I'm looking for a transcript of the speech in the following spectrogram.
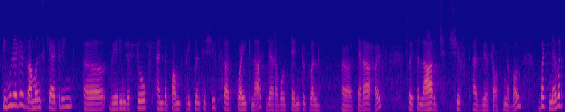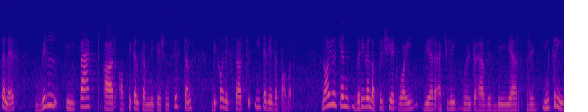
stimulated Raman scattering uh, wherein the Stokes and the pump frequency shifts are quite large, they are about 10 to 12 uh, terahertz. So, it is a large shift as we are talking about, but nevertheless will impact our optical communication systems because it starts to eat away the power. Now, you can very well appreciate why we are actually going to have this BER increase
